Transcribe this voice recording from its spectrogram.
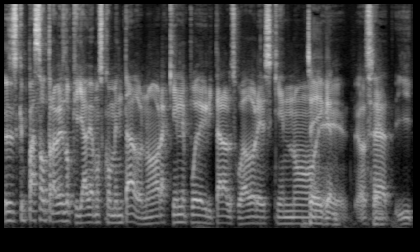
es que pasa otra vez lo que ya habíamos comentado, ¿no? Ahora, ¿quién le puede gritar a los jugadores? ¿Quién no? Sí, Eh, o sea, y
